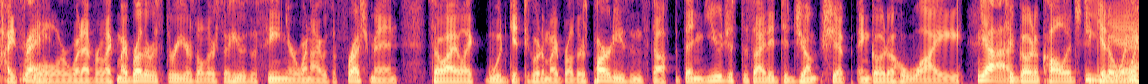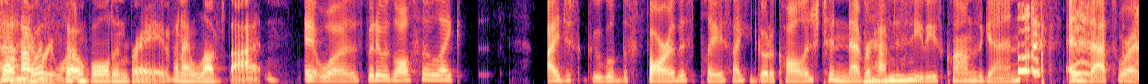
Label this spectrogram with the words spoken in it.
high school Right. or whatever. Like my brother was three years older, so he was a senior when I was a freshman. So I like would get to go to my brother's parties and stuff. But then you just decided to jump ship and go to Hawaii Yeah. to go to college to get Yeah. away Which I thought everyone. was so bold and brave. And I loved that. It was, but it was also like I just Googled the farthest place I could go to college to never have to see these clowns again. And that's where I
